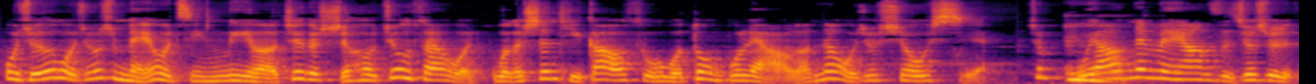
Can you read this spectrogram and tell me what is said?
我觉得我就是没有精力了。这个时候，就算我我的身体告诉我我动不了了，那我就休息，就不要那么样子，就是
